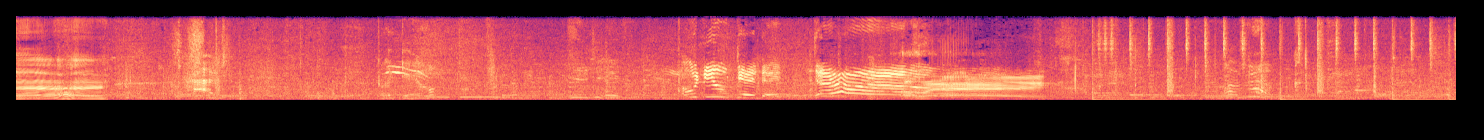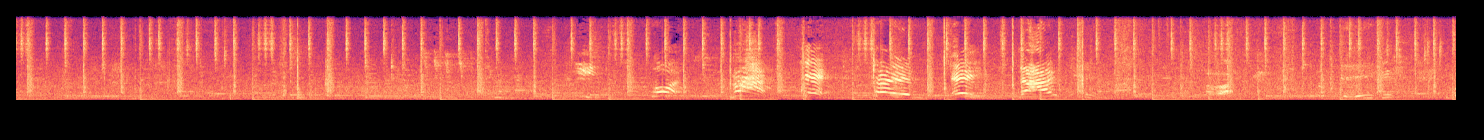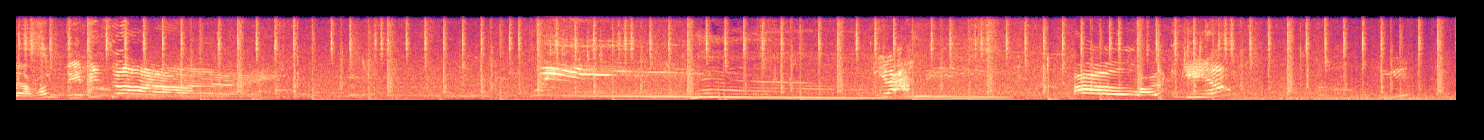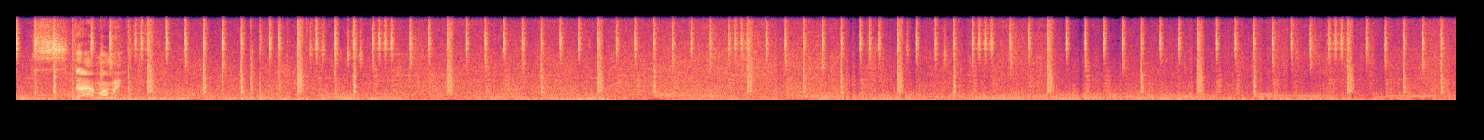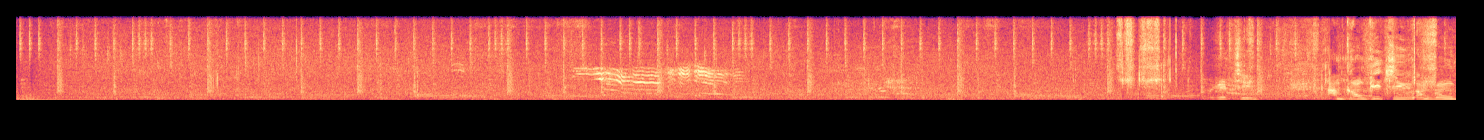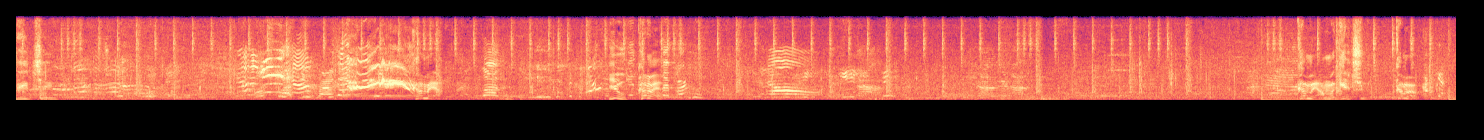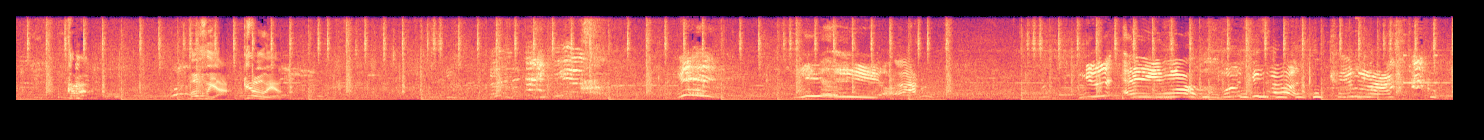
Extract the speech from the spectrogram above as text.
Hi. แบบว่าดีที่สุด get you. I'm gonna get you. I'm gonna get you. Come here. You, come here. Come here. I'm gonna get you. Come here. Come here. Both of y'all, get over here.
